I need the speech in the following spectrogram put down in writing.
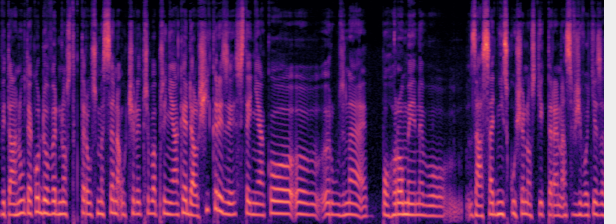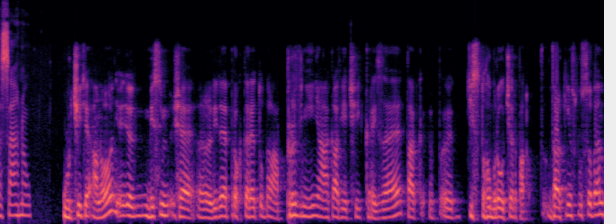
vytáhnout jako dovednost, kterou jsme se naučili třeba při nějaké další krizi, stejně jako uh, různé pohromy nebo zásadní zkušenosti, které nás v životě zasáhnou. Určitě ano. Myslím, že lidé, pro které to byla první nějaká větší krize, tak eh, ti z toho budou čerpat velkým způsobem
